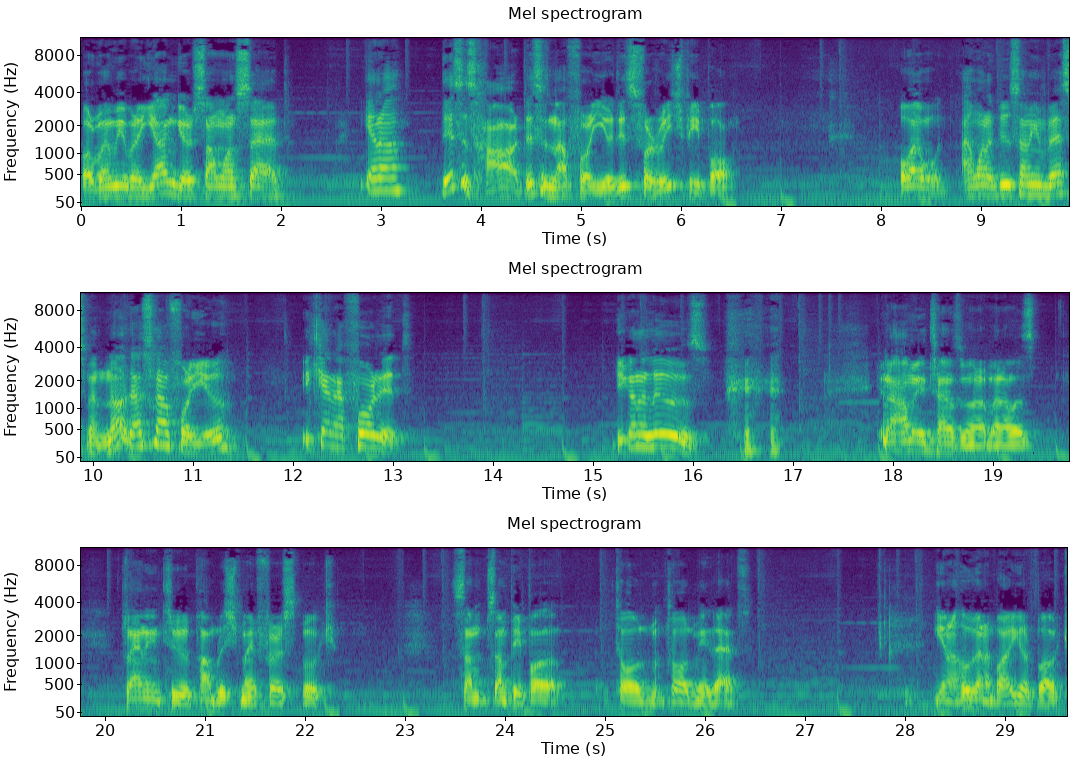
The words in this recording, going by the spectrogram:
Or when we were younger, someone said, you know, this is hard. This is not for you. This is for rich people. Or I, I want to do some investment. No, that's not for you. You can't afford it. You're gonna lose. you know how many times when, when I was planning to publish my first book, some some people told told me that, you know, who's gonna buy your book?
